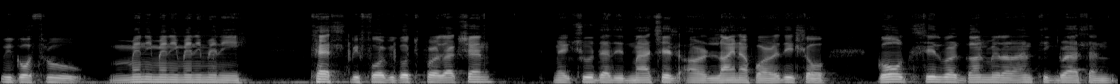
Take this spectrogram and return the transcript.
we go through many many many many tests before we go to production. Make sure that it matches our lineup already. So gold silver gunmetal antique brass and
